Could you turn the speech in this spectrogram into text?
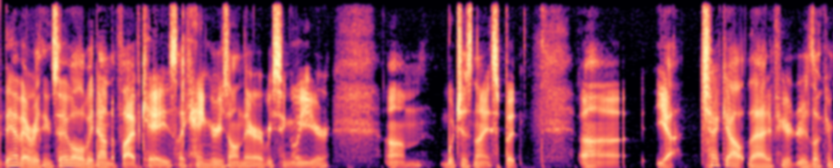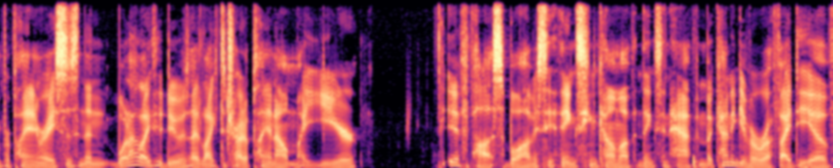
they have everything. So they have all the way down to 5ks like hangries on there every single year um, which is nice. But uh, yeah, check out that if you're, looking for planning races. And then what I like to do is I like to try to plan out my year if possible. Obviously, things can come up and things can happen, but kind of give a rough idea of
